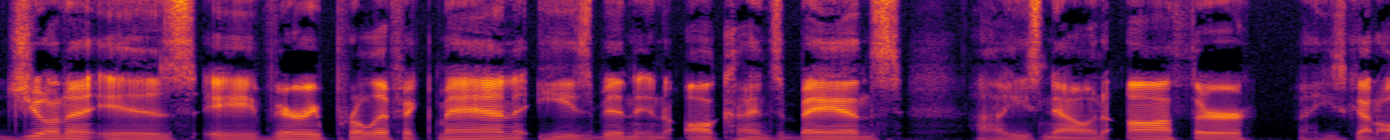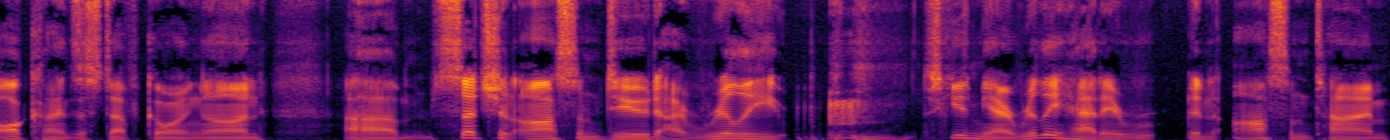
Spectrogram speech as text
Jonah is a very prolific man. He's been in all kinds of bands. Uh, he's now an author. Uh, he's got all kinds of stuff going on. Um, such an awesome dude. I really, excuse me, I really had a, an awesome time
